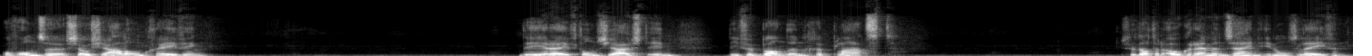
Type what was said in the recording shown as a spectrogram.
Of onze sociale omgeving. De Heer heeft ons juist in die verbanden geplaatst, zodat er ook remmen zijn in ons leven.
